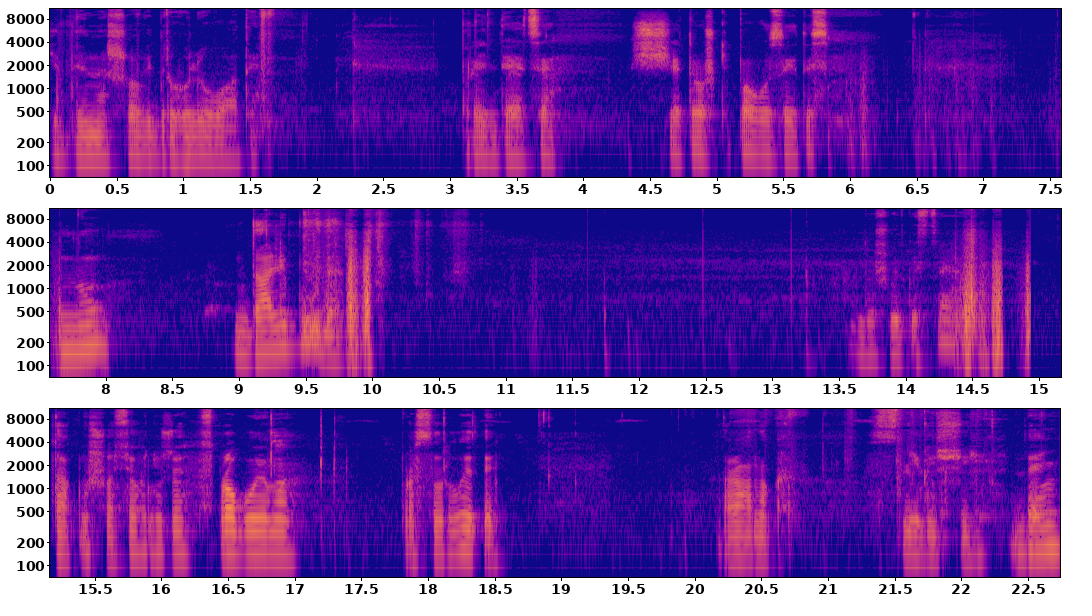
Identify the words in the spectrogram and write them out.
Єдине, що відрегулювати. Прийдеться ще трошки повозитись. Ну, далі буде. До швидкості. Так, ну що, сьогодні вже спробуємо просверлити ранок, слідуючий день.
